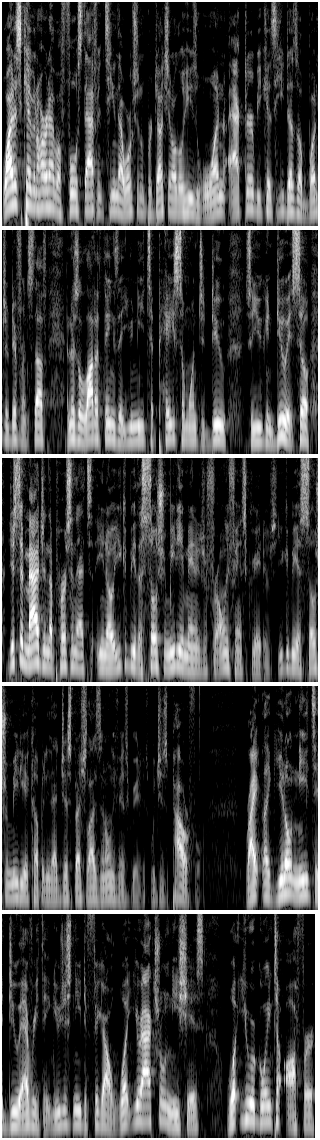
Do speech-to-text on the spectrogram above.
why does Kevin Hart have a full staffing team that works on production, although he's one actor because he does a bunch of different stuff and there's a lot of things that you need to pay someone to do so you can do it. So just imagine the person that's you know you could be the social media manager for OnlyFans creators. You could be a social media company that just specializes in OnlyFans creators, which is powerful right? Like you don't need to do everything. You just need to figure out what your actual niche is, what you are going to offer,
